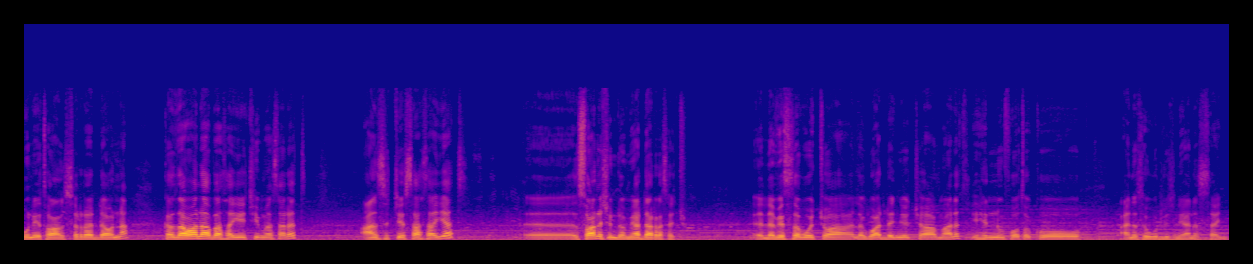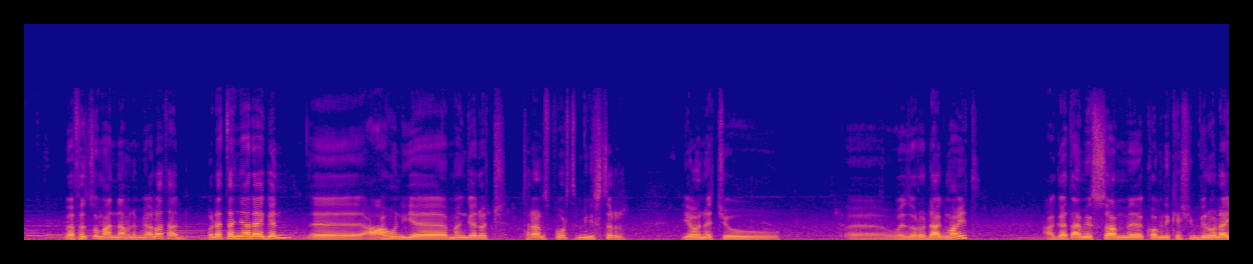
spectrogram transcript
ሁኔታዋን ስረዳውና ከዛ በኋላ ባሳየች መሰረት አንስቼ ሳሳያት እሷ ነች እንደውም ያዳረሰችው ለቤተሰቦቿ ለጓደኞቿ ማለት ይህንን ፎቶ እኮ አይነ ስውር ልጅ ነው ያነሳኝ በፍጹም አናምንም ያሏት አሉ። ሁለተኛ ላይ ግን አሁን የመንገዶች ትራንስፖርት ሚኒስትር የሆነችው ወይዘሮ ዳግማዊት አጋጣሚ እሷም communication ቢሮ ላይ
